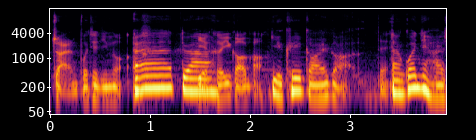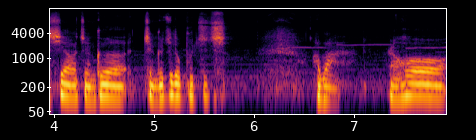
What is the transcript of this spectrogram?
转波切蒂诺，哎，对啊，也可以搞搞。也可以搞一搞，对。但关键还是要整个整个俱乐部支持，好吧？然后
